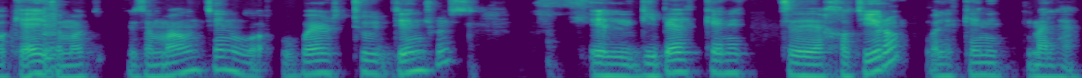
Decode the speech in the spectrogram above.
Okay, the, mount- the mountain wa- were too dangerous. الجبال كانت آه، خطيرة ولا كانت مالها؟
